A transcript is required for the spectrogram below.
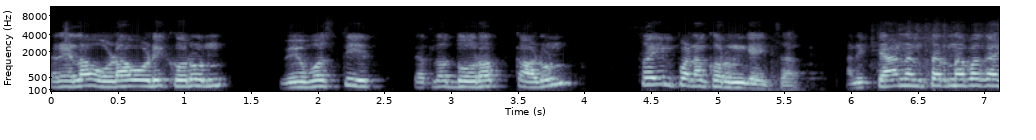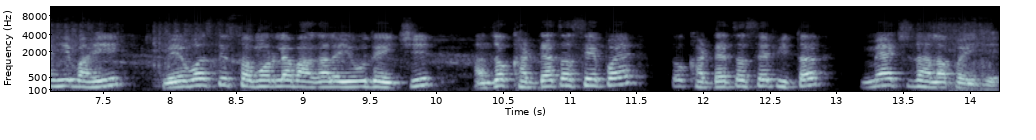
तर याला ओढाओढी करून व्यवस्थित त्यातला दोरा काढून सैलपणा करून घ्यायचा. आणि त्यानंतर ना बघा ही बाही व्यवस्थित समोरल्या भागाला येऊ द्यायची. आणि जो खड्ड्याचा सेप आहे तो खड्ड्याचा सेप इथं मॅच झाला पाहिजे.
